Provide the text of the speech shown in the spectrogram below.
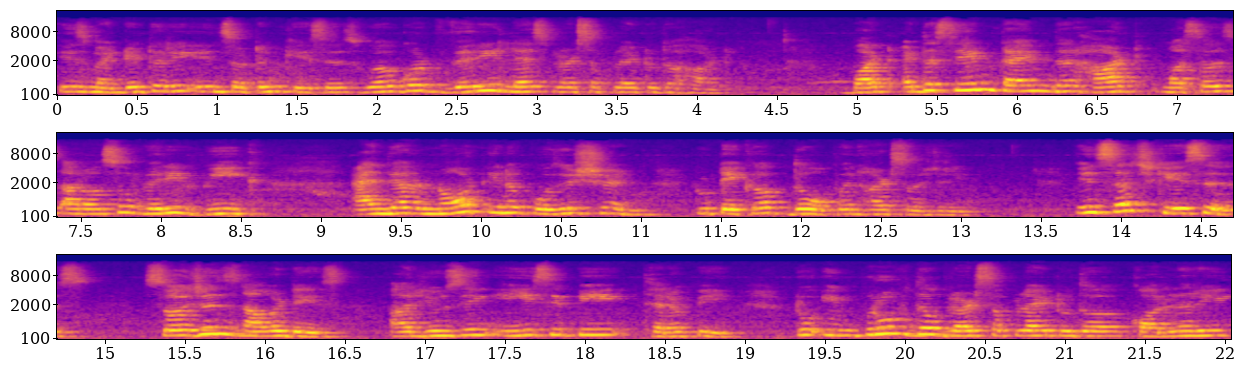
is mandatory in certain cases who have got very less blood supply to the heart. But at the same time their heart muscles are also very weak and they are not in a position to take up the open heart surgery. In such cases, surgeons nowadays are using EECP therapy to improve the blood supply to the coronary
